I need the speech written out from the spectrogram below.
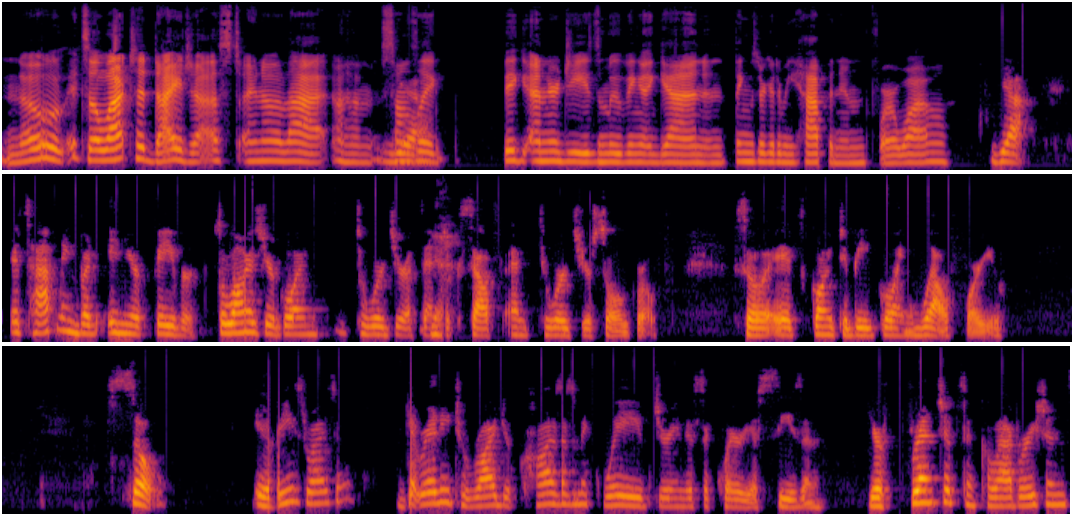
No, it's a lot to digest. I know that. Um, sounds Yeah. like big energy is moving again and things are going to be happening for a while. Yeah, it's happening, but in your favor, so long as you're going towards your authentic self and towards your soul growth. So it's going to be going well for you. So, if Aries rising, get ready to ride your cosmic wave during this Aquarius season. Your friendships and collaborations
